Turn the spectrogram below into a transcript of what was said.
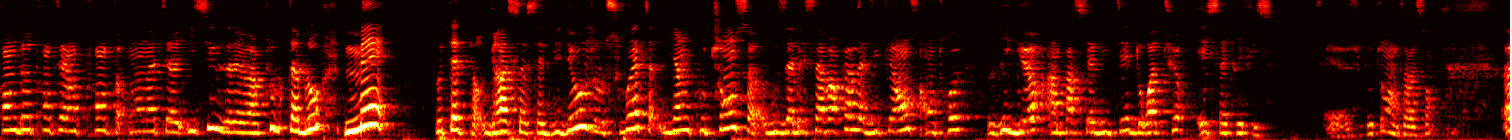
32, 31, 30, on atterrit ici, vous allez voir tout le tableau, mais peut-être grâce à cette vidéo, je le souhaite, un coup de chance, vous allez savoir faire la différence entre rigueur, impartialité, droiture et sacrifice. C'est plutôt intéressant. Euh,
